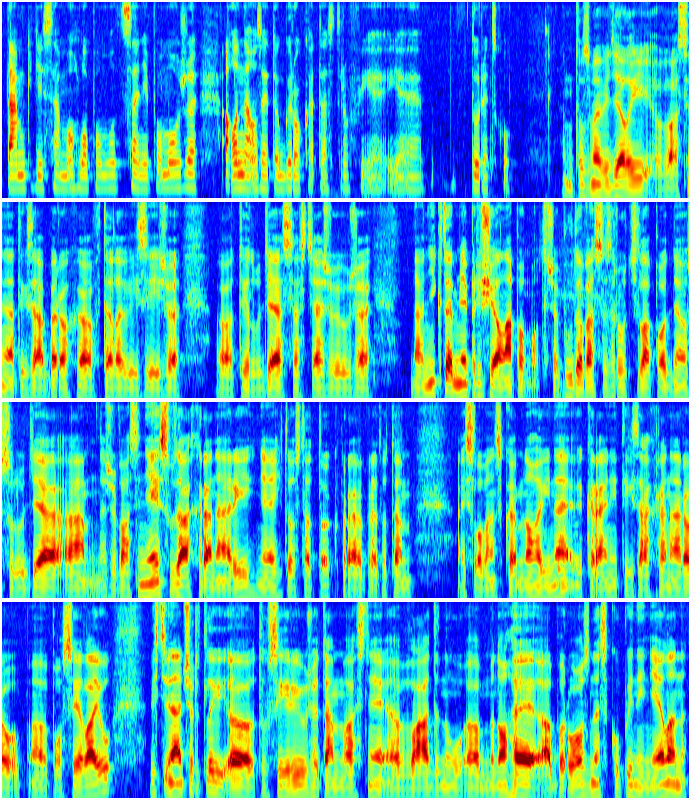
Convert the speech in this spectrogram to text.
tam, kde sa mohlo pomôcť, sa nepomôže, ale naozaj to gro katastrofy je, je v Turecku. To sme videli vlastne na tých záberoch v televízii, že tí ľudia sa stiažujú, že nikto im neprišiel na pomoc, že budova sa zrútila, pod ňou sú ľudia a že vlastne nie sú záchranári, nie je ich dostatok, práve preto tam aj Slovensko a mnohé iné mm. krajiny tých záchranárov e, posielajú. Vy ste načrtli e, tú Sýriu, že tam vlastne e, vládnu mnohé alebo rôzne skupiny, nielen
